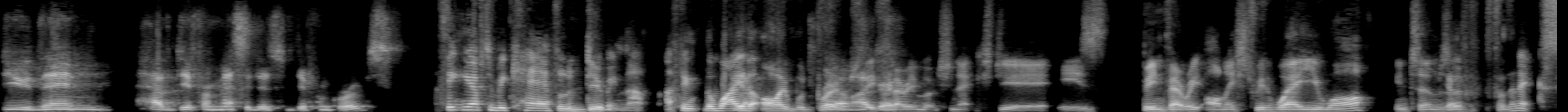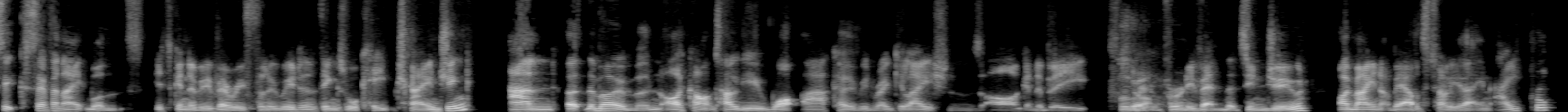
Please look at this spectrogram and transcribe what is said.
do you then have different messages to different groups? I think you have to be careful of doing that. I think the way yeah. that I would broach yeah, this very much next year is being very honest with where you are in terms yeah. of for the next six, seven, eight months, it's going to be very fluid and things will keep changing. And at the moment, I can't tell you what our COVID regulations are going to be for, sure. for an event that's in June. I may not be able to tell you that in April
